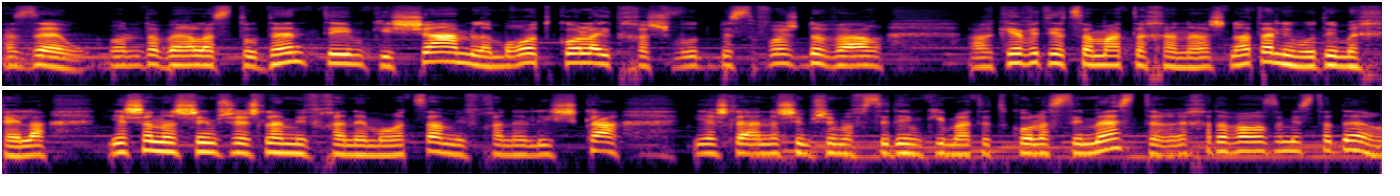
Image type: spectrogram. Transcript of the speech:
אז זהו, בואו נדבר על הסטודנטים, כי שם, למרות כל ההתחשבות, בסופו של דבר, הרכבת יצאה מהתחנה, שנת הלימודים החלה, יש אנשים שיש להם מבחני מועצה, מבחני לשכה, יש לאנשים שמפסידים כמעט את כל הסמסטר, איך הדבר הזה מסתדר?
